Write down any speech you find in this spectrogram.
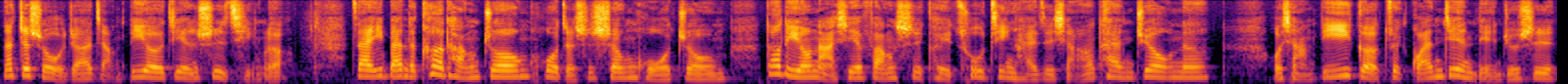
那这时候我就要讲第二件事情了。在一般的课堂中，或者是生活中，到底有哪些方式可以促进孩子想要探究呢？我想，第一个最关键点就是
